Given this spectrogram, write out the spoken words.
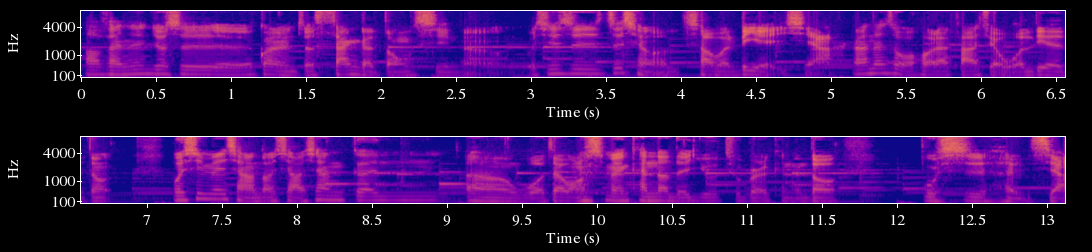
好，反正就是关于这三个东西呢，我其实之前有稍微列一下，然后但是我后来发觉我列的东，我心里面想的东西好像跟呃我在网上面看到的 YouTuber 可能都不是很像，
